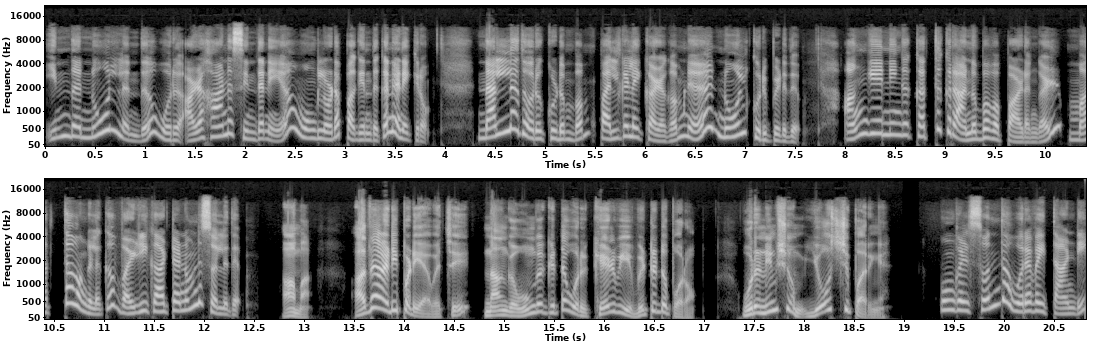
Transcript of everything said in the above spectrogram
இந்த நூல்ல இருந்து ஒரு அழகான சிந்தனைய உங்களோட பகிர்ந்துக்க நினைக்கிறோம். நல்லதொரு குடும்பம் பல்கலைக்கழகம்னு நூல் குறிப்பிடுது. அங்கே நீங்க கத்துக்கிற அனுபவ பாடங்கள் மத்தவங்களுக்கு வழிகாட்டணும்னு சொல்லுது. ஆமா. அத அடிப்படையா வச்சு நாங்க உங்ககிட்ட ஒரு கேள்வியை விட்டுட்டு போறோம். ஒரு நிமிஷம் யோசிச்சு பாருங்க. உங்கள் சொந்த உறவை தாண்டி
